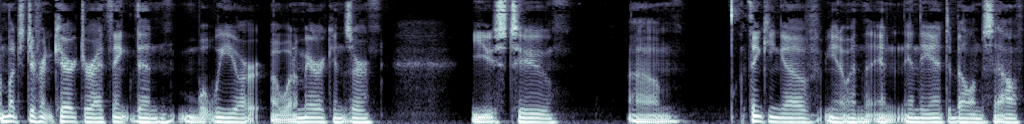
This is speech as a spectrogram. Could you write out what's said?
a much different character, I think, than what we are, uh, what Americans are used to um, thinking of, you know, in the in, in the antebellum South.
